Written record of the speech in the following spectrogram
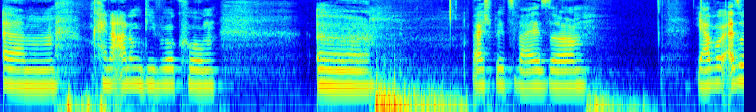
ähm, keine Ahnung, die Wirkung äh, beispielsweise ja, also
